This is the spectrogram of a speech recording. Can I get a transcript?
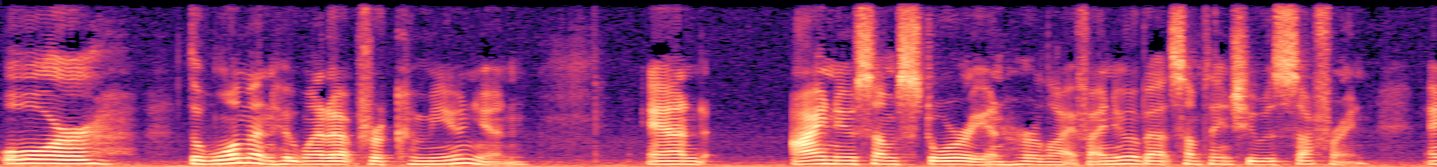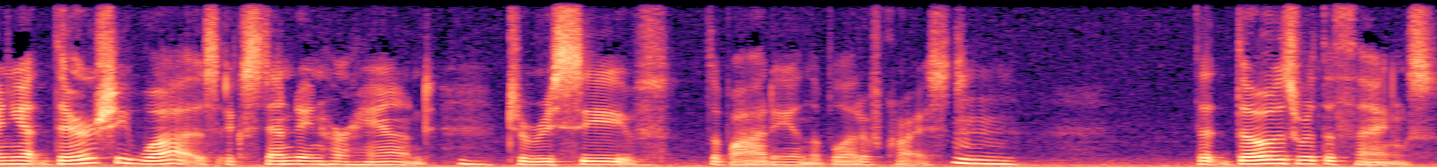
Or the woman who went up for communion, and I knew some story in her life. I knew about something she was suffering. And yet there she was, extending her hand Mm. to receive the body and the blood of Christ. Mm. That those were the things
